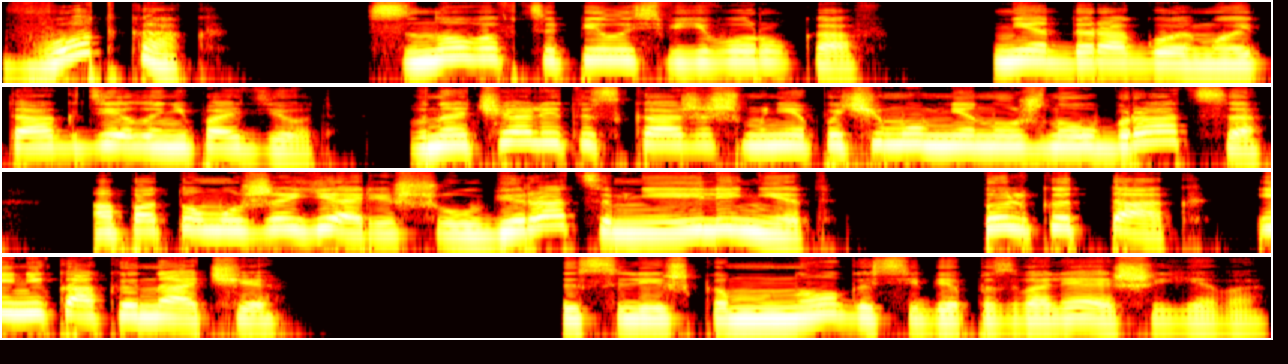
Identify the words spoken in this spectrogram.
«Вот как?» Снова вцепилась в его рукав. «Нет, дорогой мой, так дело не пойдет. Вначале ты скажешь мне, почему мне нужно убраться, а потом уже я решу, убираться мне или нет. Только так и никак иначе». «Ты слишком много себе позволяешь, Ева».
